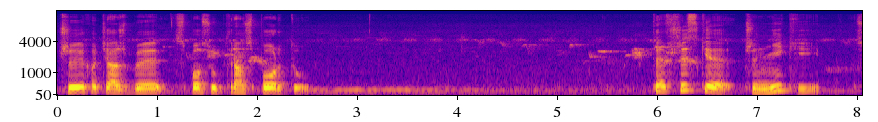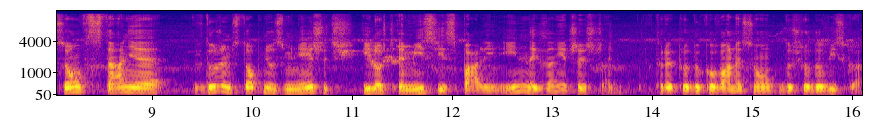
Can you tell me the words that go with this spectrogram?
czy chociażby sposób transportu. Te wszystkie czynniki są w stanie w dużym stopniu zmniejszyć ilość emisji spalin i innych zanieczyszczeń, które produkowane są do środowiska.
